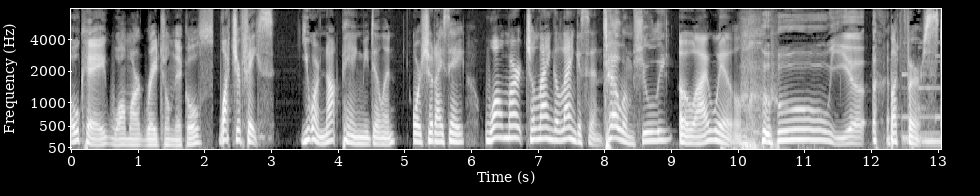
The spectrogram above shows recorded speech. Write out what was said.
Okay, Walmart Rachel Nichols. Watch your face. You are not paying me, Dylan. Or should I say, Walmart Chalanga Chalangalangason. Tell him, Shuli. Oh, I will. Ooh, yeah. But first,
